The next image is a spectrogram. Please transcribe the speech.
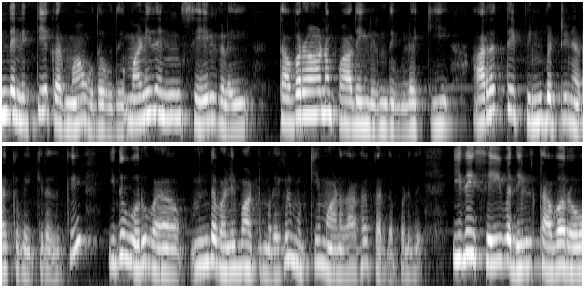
இந்த நித்திய கர்மா உதவுது. மனிதனின் செயல்களை தவறான பாதையிலிருந்து விலக்கி அறத்தை பின்பற்றி நடக்க வைக்கிறதுக்கு இது ஒரு வ இந்த வழிபாட்டு முறைகள் முக்கியமானதாக கருதப்படுது. இதை செய்வதில் தவறோ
